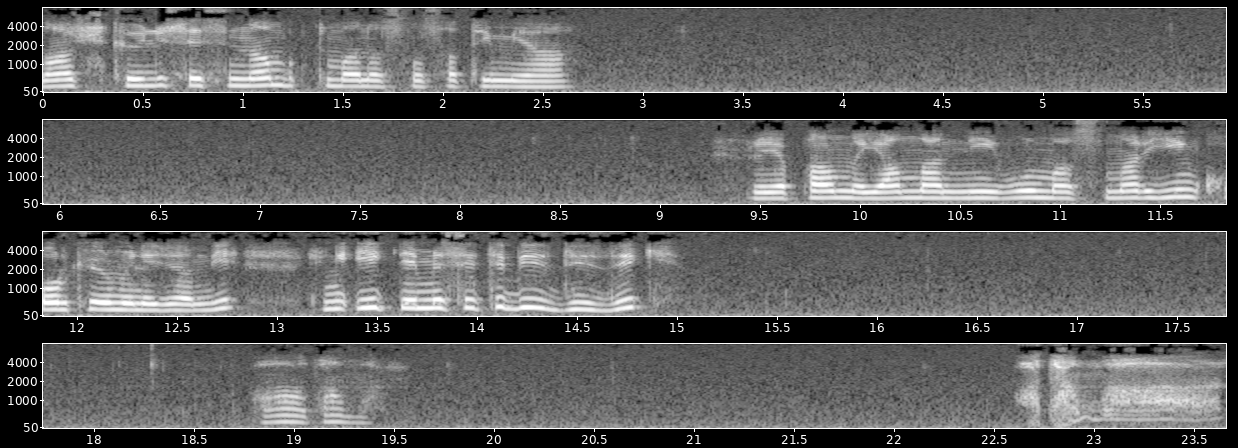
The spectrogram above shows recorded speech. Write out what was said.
Lan şu köylü sesinden bıktım anasını satayım ya. Şöyle yapalım da yandan niye vurmasınlar. Yiyin korkuyorum öleceğim diye. Çünkü ilk demir seti biz dizdik. Aa adam var. Adam var.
